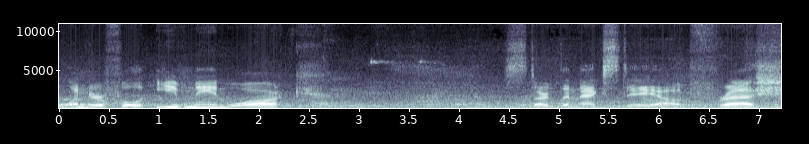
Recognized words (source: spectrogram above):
Wonderful evening walk. Start the next day out fresh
